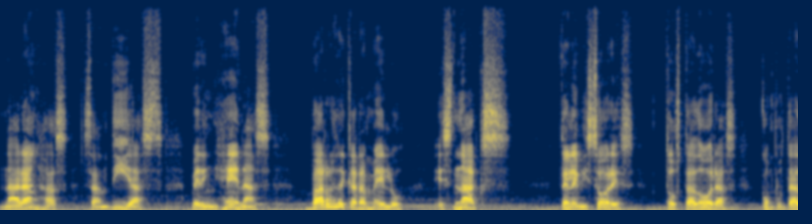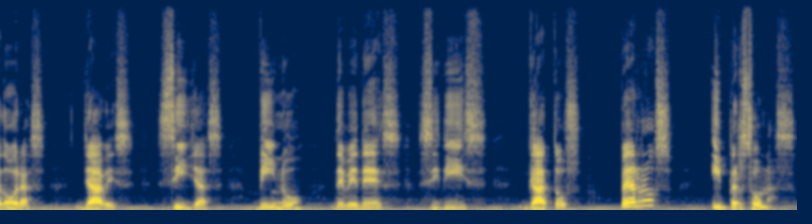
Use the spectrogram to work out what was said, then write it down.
naranjas, sandías, berenjenas, barras de caramelo, snacks, televisores, tostadoras, computadoras, llaves, sillas, vino, DVDs, CDs, gatos, perros y personas.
